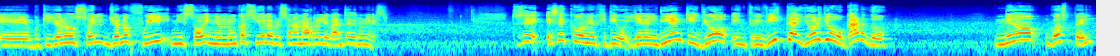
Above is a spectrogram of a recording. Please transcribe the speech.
Eh, porque yo no soy, yo no fui, ni soy, ni nunca he sido la persona más relevante del universo. Entonces, ese es como mi objetivo. Y en el día en que yo entrevista a Giorgio Bocardo, Neo Gospel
